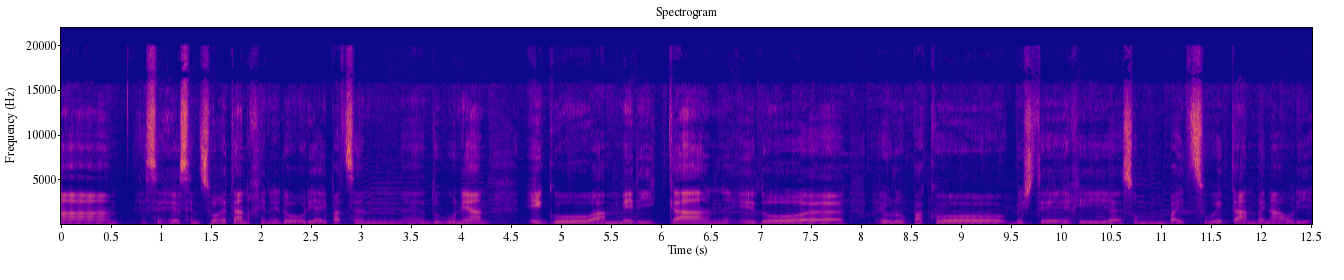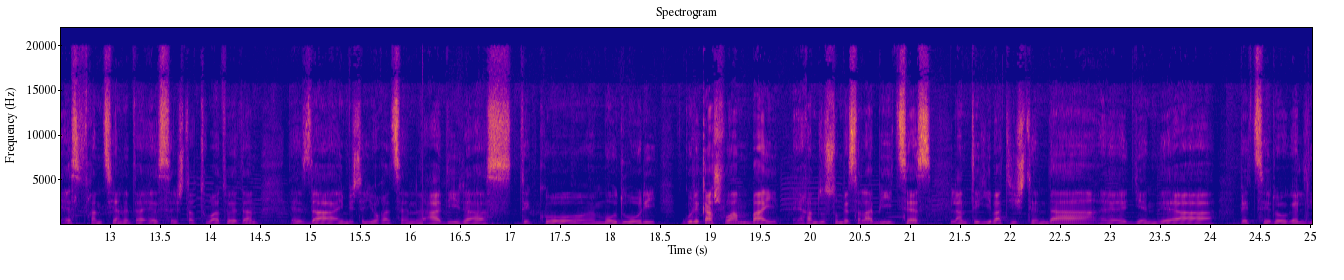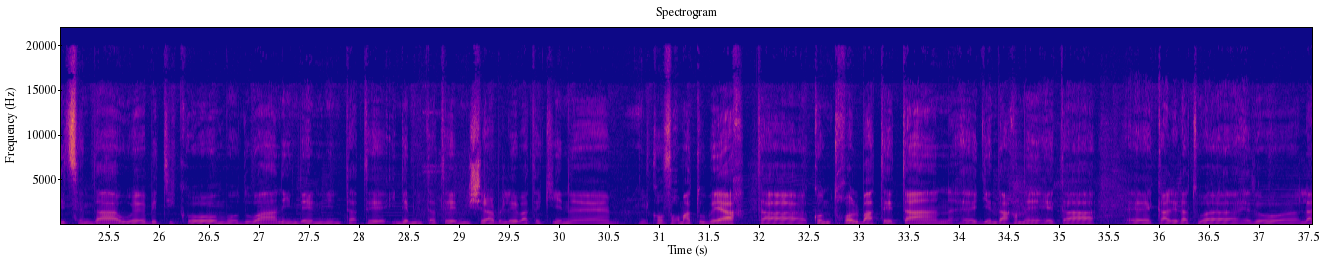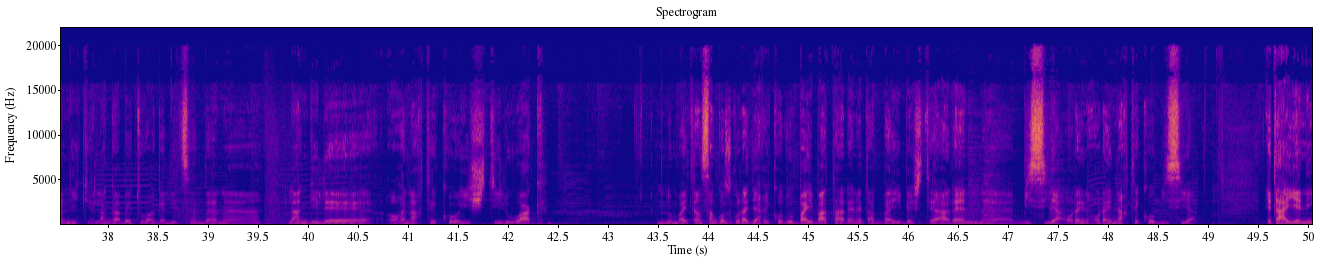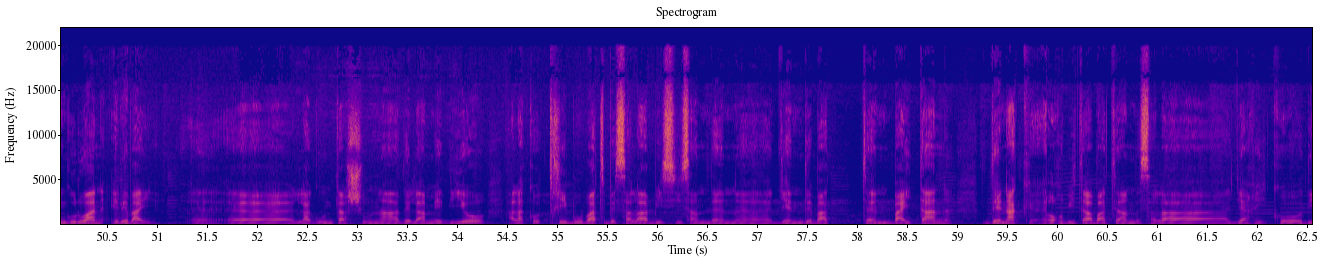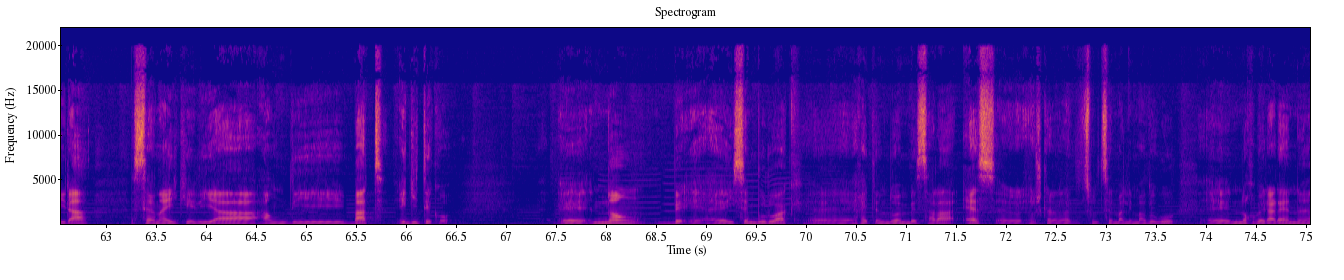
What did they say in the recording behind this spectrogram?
zentzu horretan genero hori aipatzen dugunean Ego Amerikan edo uh, Europako beste erri uh, zonbaitzuetan, baina hori ez Frantzian eta ez Estatu Batuetan, ez da hainbeste jogatzen adirazteko modu hori. Gure kasuan bai, erranduzun bezala, bihitzez lantegi bat isten da, e, jendea petzero gelditzen da, ue betiko moduan, indemnitate, indemnitate miserable batekin e, konformatu behar, eta kontrol batetan, e, jendarme eta e, kaleratua edo lanik langabetua gelditzen den e, langile horren arteko istiluak, nun baitan zangoz gura jarriko du bai bataren eta bai bestearen e, bizia, orain, orain arteko bizia. Eta haien inguruan ere bai, eh, eh, laguntasuna dela medio, alako tribu bat bezala bizi izan den eh, jende baten baitan, denak orbita batean bezala jarriko dira, zer nahi handi bat egiteko. E, non be, e, izenburuak e, erraiten duen bezala, ez e, Euskarara ditzultzen baldin badugu, e, norberaren e,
